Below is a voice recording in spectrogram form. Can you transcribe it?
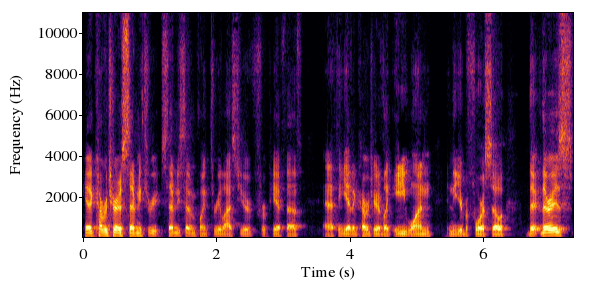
he had a coverage rate of 73, 77.3 last year for PFF, and I think he had a coverage rate of like 81 in the year before. So there, there is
